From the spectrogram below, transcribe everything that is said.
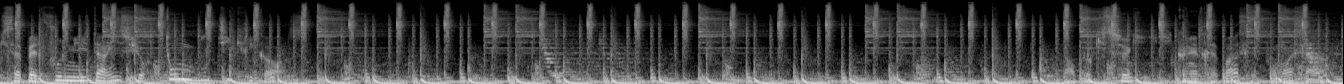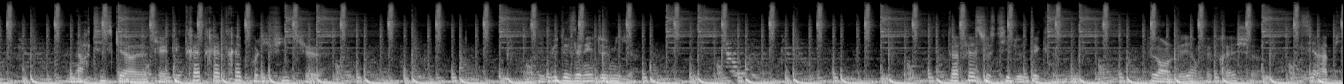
qui s'appelle Full Military sur Tomb Boutique Records. Ceux qui ne connaîtraient pas, pour moi c'est un, artiste qui a, été très très très prolifique euh, au début des années 2000. Tout à fait ce style de techno, un peu enlevé, un peu fraîche, assez rapide.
